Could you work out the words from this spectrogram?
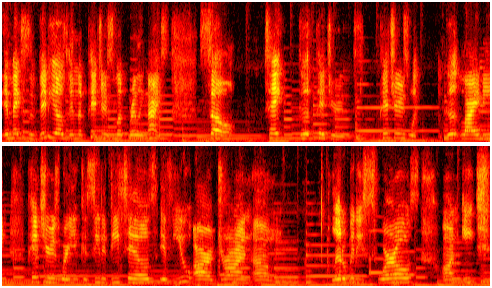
it makes the videos and the pictures look really nice. So take good pictures pictures with good lighting pictures where you can see the details. If you are drawing um little bitty swirls on each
